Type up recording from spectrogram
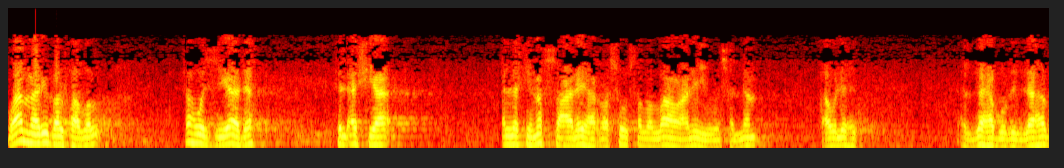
وأما ربا الفضل فهو الزيادة في الأشياء التي نص عليها الرسول صلى الله عليه وسلم قوله الذهب بالذهب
